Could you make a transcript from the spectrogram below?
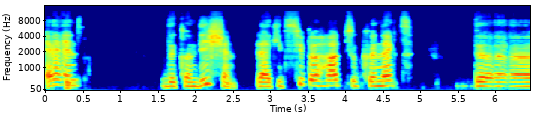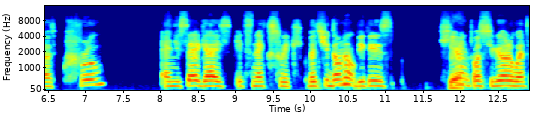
and the condition like it's super hard to connect the crew and you say, guys, it's next week, but you don't know because here yeah. in Portugal, what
